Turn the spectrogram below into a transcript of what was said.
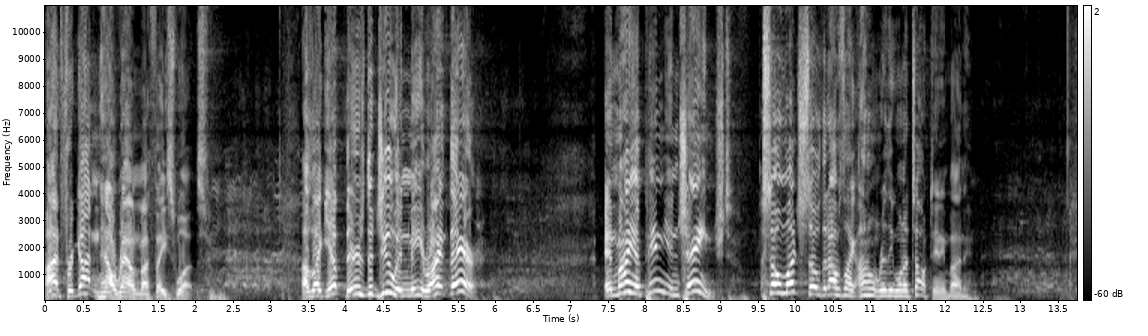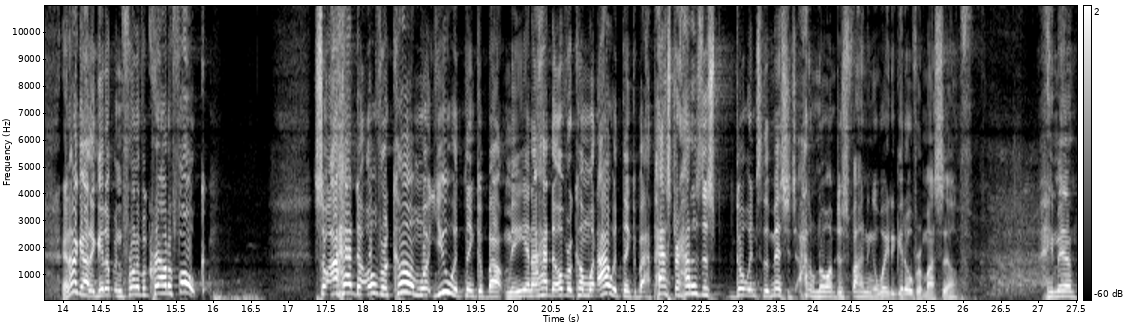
I'd forgotten how round my face was. I was like, yep, there's the Jew in me right there. And my opinion changed. So much so that I was like, I don't really want to talk to anybody and I got to get up in front of a crowd of folk. So I had to overcome what you would think about me, and I had to overcome what I would think about. Pastor, how does this go into the message? I don't know. I'm just finding a way to get over myself. Amen.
